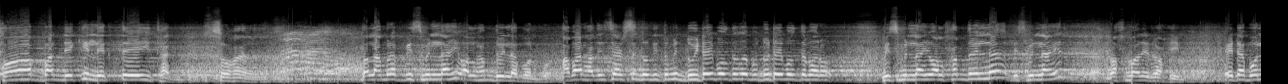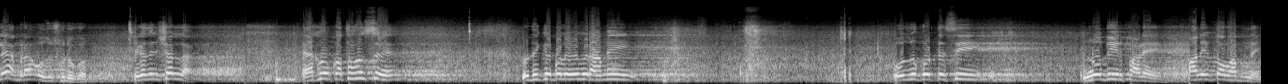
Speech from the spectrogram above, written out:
সব বা নেকি লিখতেই থাকবে। সোহান তাহলে আমরা বিসমিল্লাহি, আলহামদুলিল্লাহ বলব। আবার হাদিসে আসছে, যদি তুমি দুইটাই বলতে পারো দুইটাই বলতে পারো। বিসমিল্লাহি, আলহামদুলিল্লাহ, বিসমিল্লাহির রহমানির রহিম। এটা বলে আমরা অজু শুরু করব। ঠিক আছে ইনশাল্লাহ এখন কথা হচ্ছে, ওদিকে বলে, হুজুর, আমি উজু করতেছি নদীর পাড়ে, পানির তো অভাব নেই,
